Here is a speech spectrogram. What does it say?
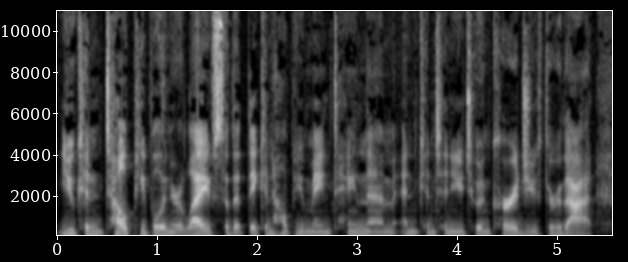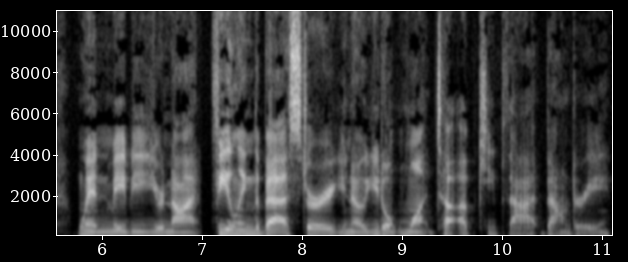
you can tell people in your life so that they can help you maintain them and continue to encourage you through that when maybe you're not feeling the best or you know you don't want to upkeep that boundary.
